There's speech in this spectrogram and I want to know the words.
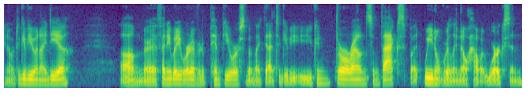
you know, to give you an idea um, or if anybody were ever to pimp you or something like that to give you, you can throw around some facts, but we don't really know how it works. And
